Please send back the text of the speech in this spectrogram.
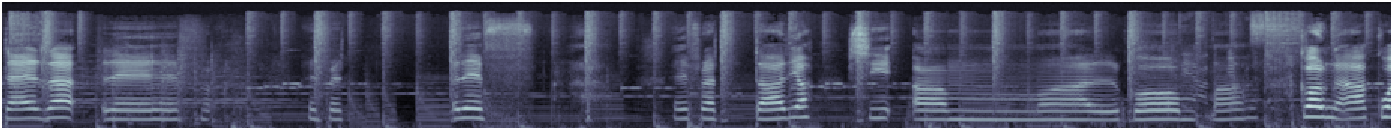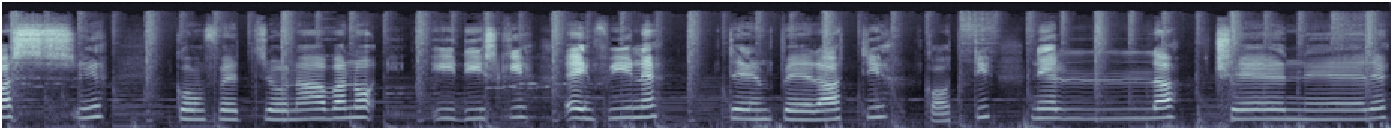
terra refrattaria si amalgama con acqua si confezionavano i dischi e infine temperati cotti nella cenere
